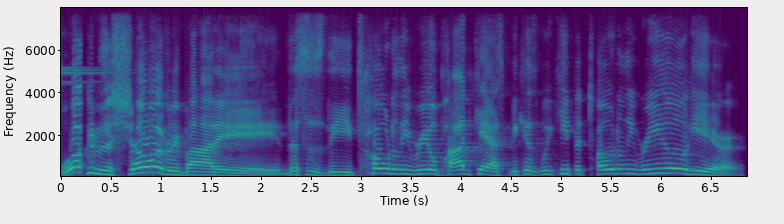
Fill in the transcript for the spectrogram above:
welcome to the show, everybody. This is the Totally Real podcast because we keep it totally real here.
